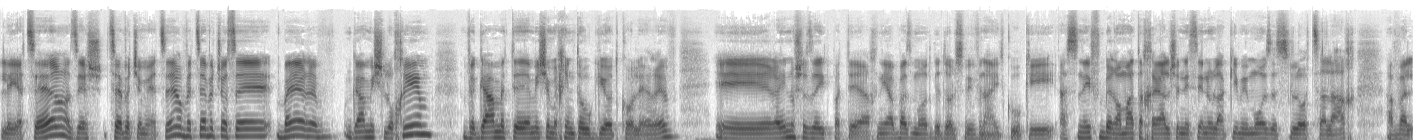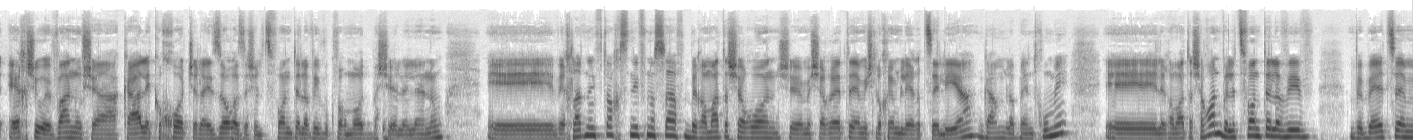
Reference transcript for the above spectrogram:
לייצר, אז יש צוות שמייצר, וצוות שעושה בערב גם משלוחים, וגם את מי שמכין את העוגיות כל ערב. ראינו שזה התפתח, נהיה באז מאוד גדול סביב Night Cookie, הסניף ברמת החייל שניסינו להקים עם מוזס לא צלח, אבל איכשהו הבנו שהקהל לקוחות של האזור הזה של צפון תל אביב הוא כבר מאוד בשל אלינו, אה, והחלטנו לפתוח סניף נוסף ברמת השרון, שמשרת אה, משלוחים להרצליה, גם לבינתחומי, אה, לרמת השרון ולצפון תל אביב, ובעצם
